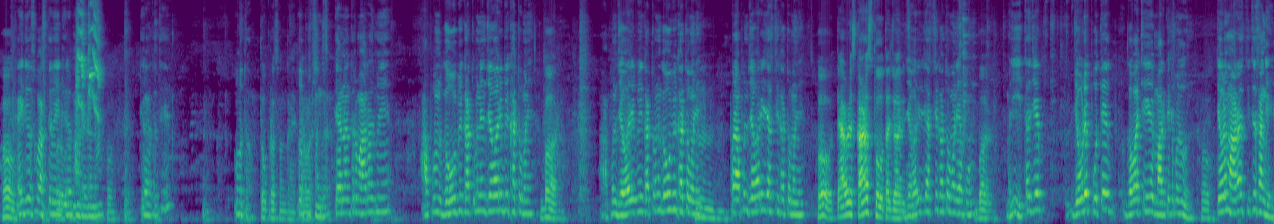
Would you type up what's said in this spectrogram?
हो. काही दिवस वास्तव्य केलं महाराजांना. हो. तेव्हा आता ते होतं. तो प्रसंग आहे तो त्या प्रसंग. वर्षीचा. त्यानंतर महाराज म्हणे आपण गहू बी खातो म्हणे ज्वारी बी खातो म्हणे. बर. आपण ज्वारी बी खातो आणि गहू बी खातो म्हणे. हम्म. पण आपण ज्वारी जास्ती खातो म्हणे. हो त्यावेळेस काळच तो होता ज्वारी ज्वारी जास्ती खातो म्हणे आपण. बर. म्हणजे इथं जे जेवढे पोते गव्हाचे मार्केटमधून हो. तेवढे महाराज तिथे सांगे.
